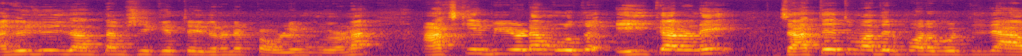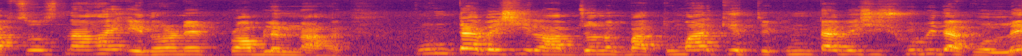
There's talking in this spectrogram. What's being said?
আগে যদি জানতাম, সেক্ষেত্রে এই ধরনের প্রবলেম হলো না। আজকের ভিডিওটা মূলত এই কারণেই, যাতে তোমাদের পরবর্তীতে আফসোস না হয়, এই ধরনের প্রবলেম না হয়। কোনটা বেশি লাভজনক বা তোমার ক্ষেত্রে কোনটা বেশি সুবিধা করলে,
